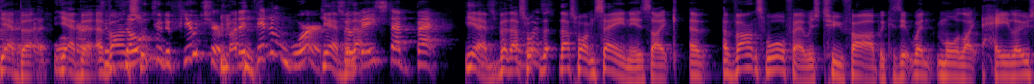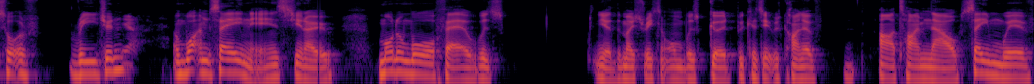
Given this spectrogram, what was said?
Yeah, but- yeah, but to Advanced go to the future, but it didn't work. Yeah, but so that- they stepped back. Yeah, That's but what that's it what that's what I'm saying is like uh, advanced warfare was too far because it went more like Halo sort of region. Yeah. And what I'm saying is, you know, modern warfare was, you know, the most recent one was good because it was kind of our time now. Same with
